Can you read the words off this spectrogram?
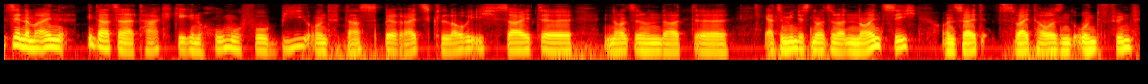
17. Mai, internationaler Tag gegen Homophobie und das bereits, glaube ich, seit äh, 1900, äh, ja zumindest 1990 und seit 2005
